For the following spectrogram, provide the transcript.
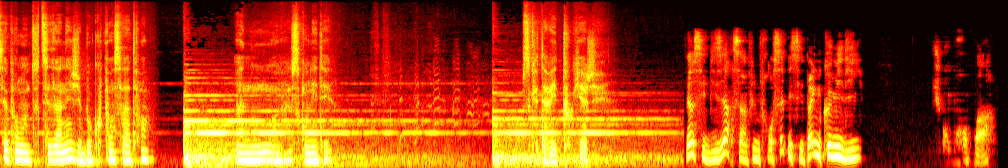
Tu sais, pendant toutes ces années, j'ai beaucoup pensé à toi. À nous, à ce qu'on était. Parce que t'avais tout gagé. Tiens, c'est bizarre, c'est un film français, mais c'est pas une comédie. Je comprends pas.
